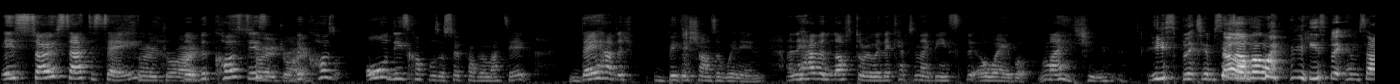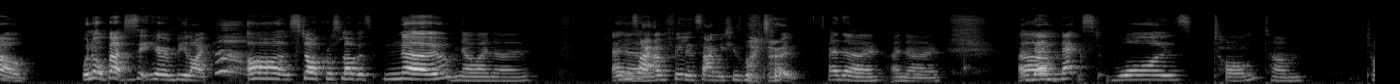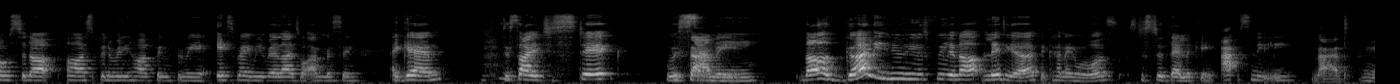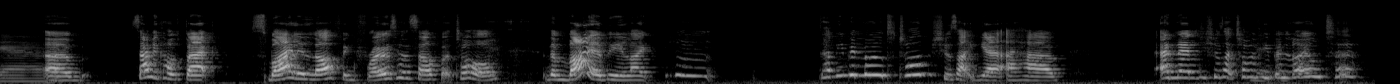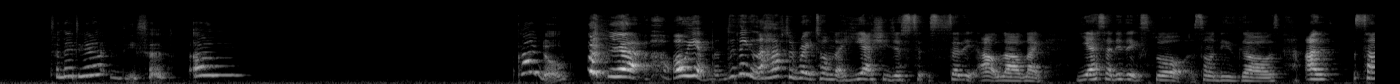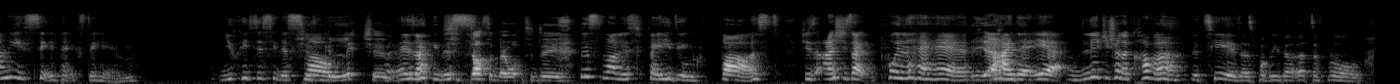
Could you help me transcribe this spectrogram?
It's so sad to say, So but because this So dry. because all these couples are so problematic, they have the biggest chance of winning. And they have a love story where they kept on like being split away. But mind you, He split himself. he split himself. We're not about to sit here and be like, oh, star-crossed lovers. No. No, I know. I And know. he's like, I'm feeling Samie, she's my type. I know. I know. And Oh, then um, next was Tom. Tom. Tom stood up. Oh, it's been a really hard thing for me. It's made me realise what I'm missing. Again, decided to stick with Samie. The girlie who he was feeling up, Lydia, I think her name was, just stood there looking absolutely mad. Yeah. Um, Samie comes back, smiling, laughing, throws herself at Tom. Then Maya being like, hmm, have you been loyal to Tom? She was like, yeah, I have. And then she was like, Tom, have you been loyal to to Lydia? And he said, um, kind of. Yeah. Oh, yeah. But the thing is, I have to rate Tom that he actually just said it out loud. Like, yes, I did explore some of these girls, and Samie is sitting next to him. You could just see the smile. She's glitching. Exactly. She This doesn't know what to do. the smile is fading fast. She's and she's like pulling her hair Yeah. behind her ear, literally trying to cover the tears that's probably got to fall.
